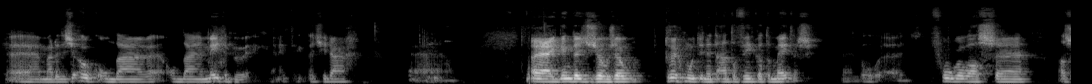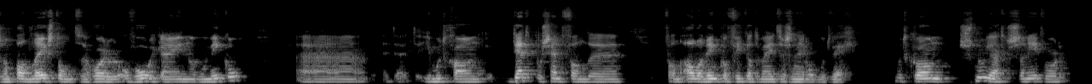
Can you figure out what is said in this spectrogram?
Eh, maar dat is ook om daar, om daar mee te bewegen. En ik denk dat je daar. nou ja, ik denk dat je sowieso terug moet in het aantal vierkante meters. Vroeger was, als er een pand leeg stond, hoorden we of horeca in of een winkel. Eh, je moet gewoon 30% van, de, van alle winkel vierkante meters in Nederland moet weg. moet gewoon snoeihard gesaneerd worden.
